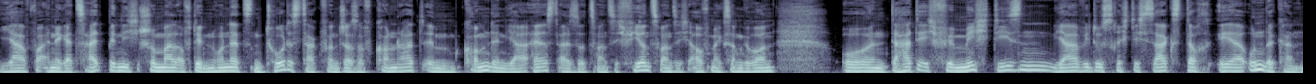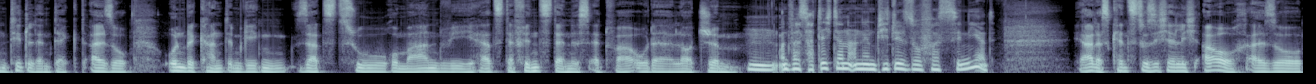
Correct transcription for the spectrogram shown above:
Ja, vor einiger Zeit bin ich schon mal auf den 100. Todestag von Joseph Conrad im kommenden Jahr erst, also 2024, aufmerksam geworden. Und da hatte ich für mich diesen, ja, wie du es richtig sagst, doch eher unbekannten Titel entdeckt. Also unbekannt im Gegensatz zu Romanen wie Herz der Finsternis etwa oder Lord Jim. Hm, und was hat dich dann an dem Titel so fasziniert? Ja, das kennst du sicherlich auch. Also,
